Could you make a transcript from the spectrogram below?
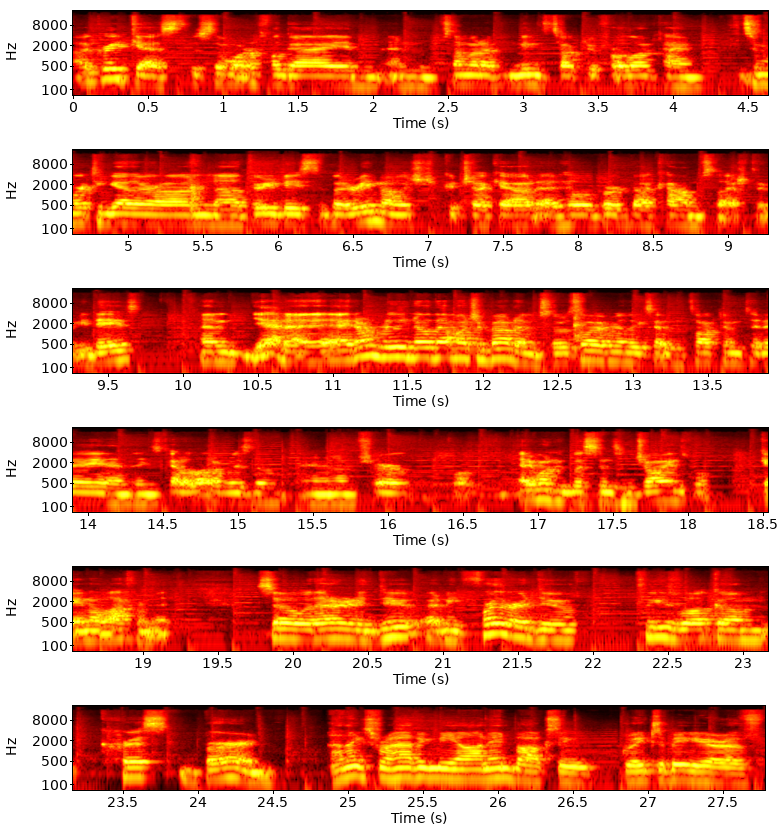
a great guest. Is a wonderful guy and, and someone I've been meaning to talk to for a long time. Some work together on uh, 30 Days to Better Email, which you could check out at hilleberg.com slash 30 days. And yeah, I, I, don't really know that much about him, so that's why I'm really excited to talk to him today. And he's got a lot of wisdom, and I'm sure well, anyone who listens and joins will gain a lot from it. So without any ado, any further ado, please welcome Chris Byrne. And thanks for having me on Inboxing. Great to be here. I've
